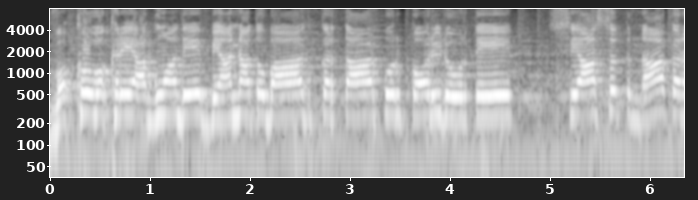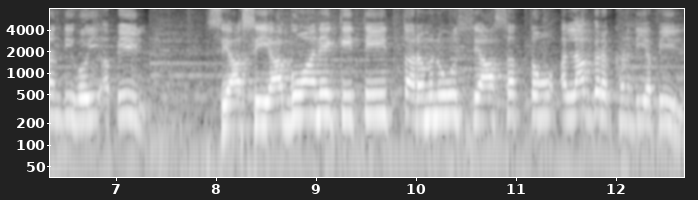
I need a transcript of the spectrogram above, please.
ਵੱਖੋ ਵੱਖਰੇ ਆਗੂਆਂ ਦੇ ਬਿਆਨਾਂ ਤੋਂ ਬਾਅਦ ਕਰਤਾਰਪੁਰ ਕੋਰੀਡੋਰ ਤੇ ਸਿਆਸਤ ਨਾ ਕਰਨ ਦੀ ਹੋਈ ਅਪੀਲ। ਸਿਆਸੀ ਆਗੂਆਂ ਨੇ ਕੀਤੀ ਧਰਮ ਨੂੰ ਸਿਆਸਤ ਤੋਂ ਅਲੱਗ ਰੱਖਣ ਦੀ ਅਪੀਲ।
